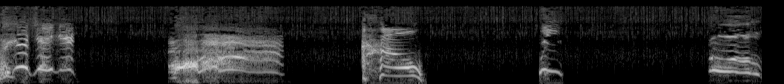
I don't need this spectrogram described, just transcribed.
Are you take it? Ow! Whee! Oh!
